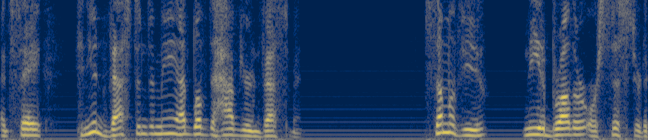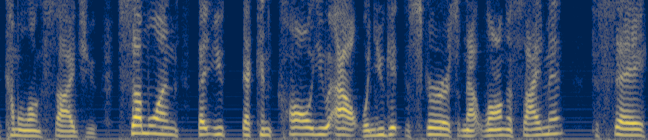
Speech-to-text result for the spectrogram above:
and say, Can you invest into me? I'd love to have your investment. Some of you need a brother or sister to come alongside you, someone that, you, that can call you out when you get discouraged in that long assignment to say,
